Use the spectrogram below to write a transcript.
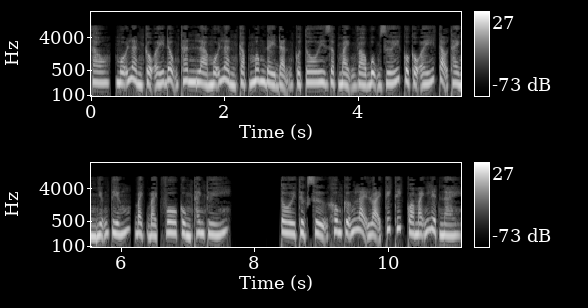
sau, mỗi lần cậu ấy động thân là mỗi lần cặp mông đầy đặn của tôi dập mạnh vào bụng dưới của cậu ấy tạo thành những tiếng bạch bạch vô cùng thanh thúy. Tôi thực sự không cưỡng lại loại kích thích quá mãnh liệt này.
